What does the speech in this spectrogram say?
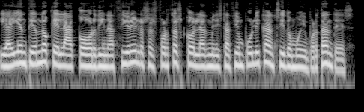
y ahí entiendo que la coordinación y los esfuerzos con la administración pública han sido muy importantes.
